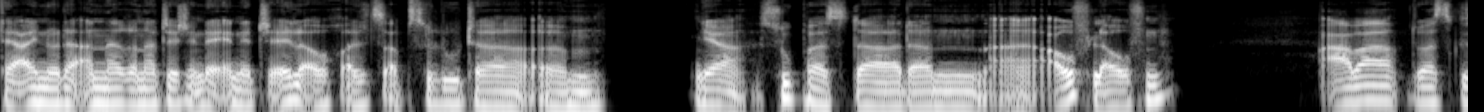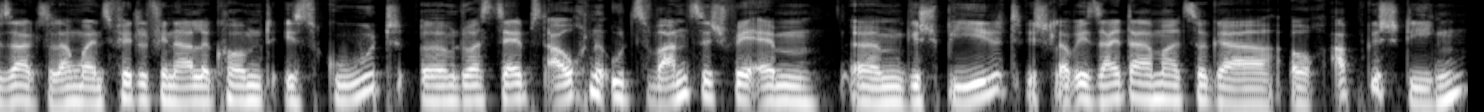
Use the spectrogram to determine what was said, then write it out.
der ein oder andere natürlich in der NHL auch als absoluter ähm, ja, Superstar dann äh, auflaufen. Aber du hast gesagt, solange man ins Viertelfinale kommt, ist gut. Ähm, du hast selbst auch eine U20-WM ähm, gespielt. Ich glaube, ihr seid damals sogar auch abgestiegen,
